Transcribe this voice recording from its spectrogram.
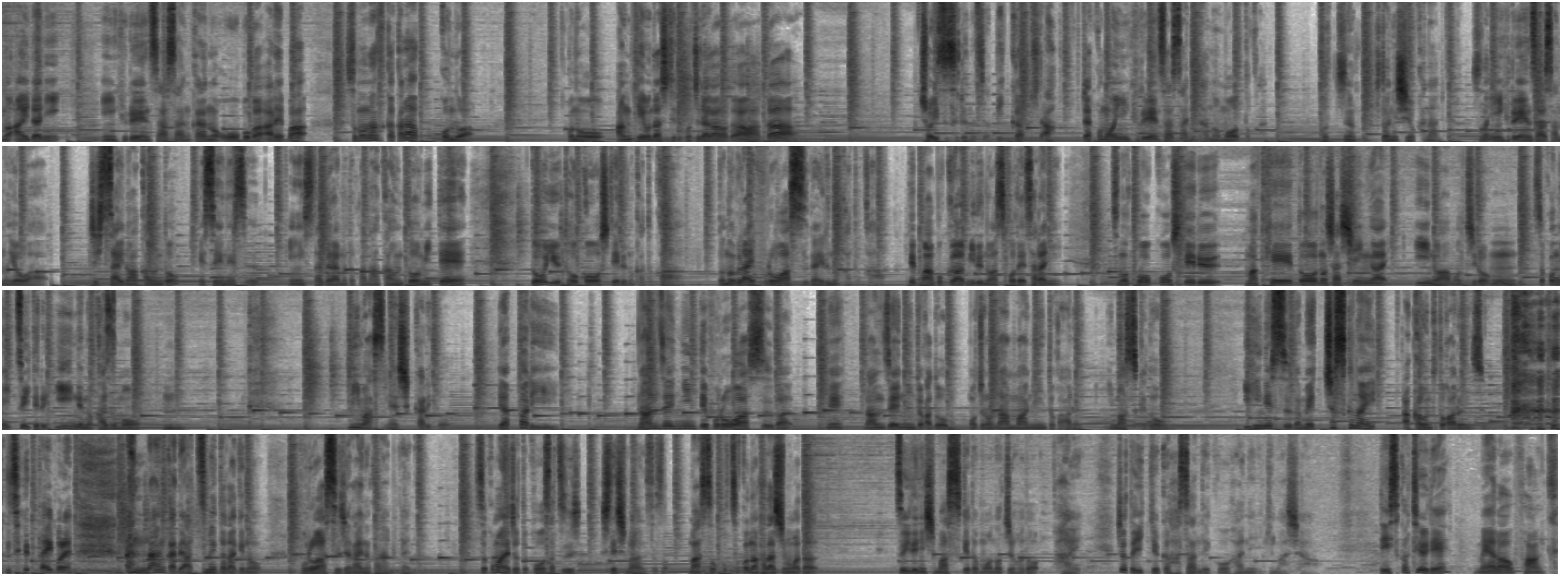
の間にインフルエンサーさんからの応募があればその中から今度はこの案件を出してるこちら側がチョイスするんですよ。ピックアップしてあじゃあこのインフルエンサーさんに頼もうとかこっちの人にしようかなみたいな。そのインフルエンサーさんの要は実際のアカウント SNS インスタグラムとかのアカウントを見てどういう投稿をしているのかとかどのぐらいフォロワー数がいるのかとかでまあ僕が見るのはそこでさらにその投稿しているまあ系統の写真がいいのはもちろんそこについてるいいねの数もうん見ますねしっかりと。やっぱり何千人ってフォロワー数がね何千人とかともちろん何万人とかあるいますけどいいね数がめっちゃ少ないアカウントとかあるんですよ。絶対これなんかで集めただけのフォロワー数じゃないのかなみたいな。そこまでちょっと考察してしまうんですよ。まあそこそこの話もまたついでにしますけども後ほど。はい。ちょっと1曲挟んで後半に行きましょう。ディスコ2でメロファンク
